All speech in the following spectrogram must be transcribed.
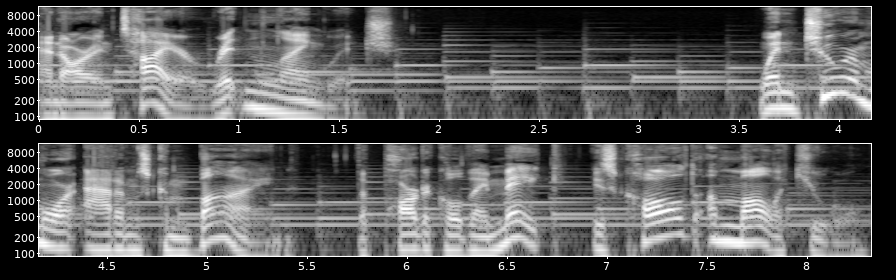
and our entire written language. When two or more atoms combine, the particle they make is called a molecule,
